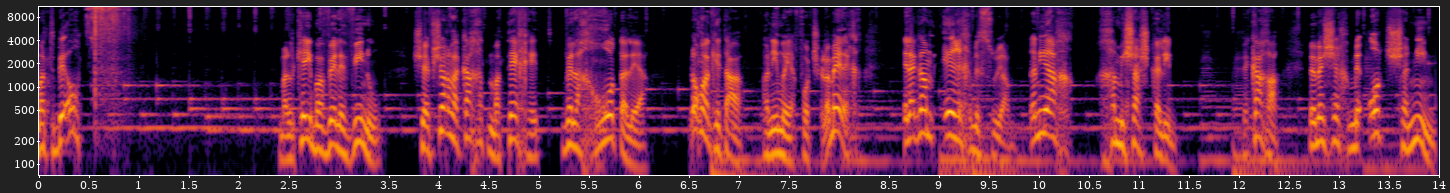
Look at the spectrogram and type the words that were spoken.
מטבעות. מלכי בבל הבינו שאפשר לקחת מתכת ולחרות עליה לא רק את הפנים היפות של המלך, אלא גם ערך מסוים, נניח חמישה שקלים. וככה, במשך מאות שנים,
